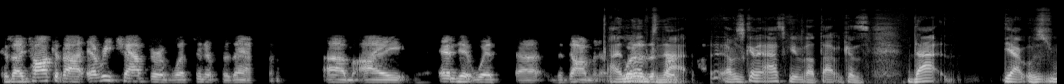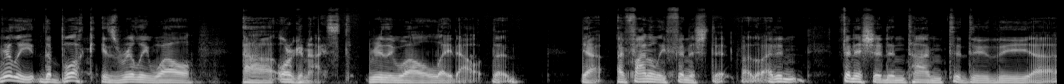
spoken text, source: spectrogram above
Because I talk about every chapter of what's in it for them. Um, I end it with uh, the domino. I What loved that. I was going to ask you about that because that, yeah, it was really the book is really well uh, organized, really well laid out. The, yeah, I finally finished it. By the way, I didn't finish it in time to do the. Uh,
